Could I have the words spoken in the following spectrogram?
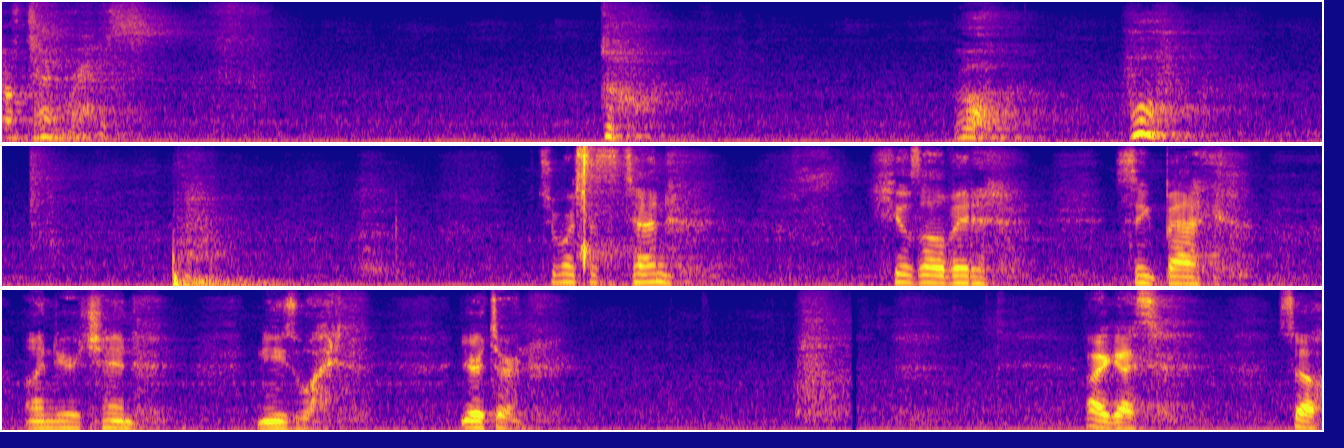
of 10 reps. Two more sets of 10. Heels elevated, sink back, under your chin, knees wide. Your turn. All right, guys. So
